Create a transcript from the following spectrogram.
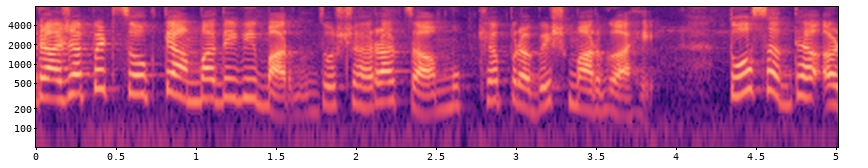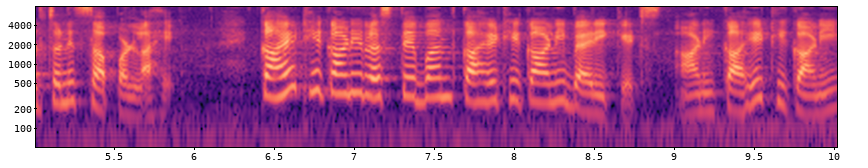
राजापेठ चौक ते अंबादेवी मार्ग जो शहराचा मुख्य प्रवेश मार्ग आहे तो सध्या अडचणीत सापडला आहे. काही ठिकाणी रस्ते बंद काही ठिकाणी बॅरिकेड्स आणि काही ठिकाणी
